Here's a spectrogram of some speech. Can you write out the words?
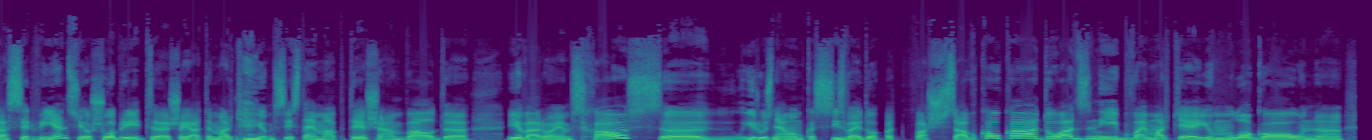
Tas ir viens, jo šobrīd eh, šajā te marķējuma sistēmā patiešām valda ievērojams hauss. Eh, ir uzņēmumi, kas izveido pat paši savu kaut kādu atzinību vai marķējumu logo un eh,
